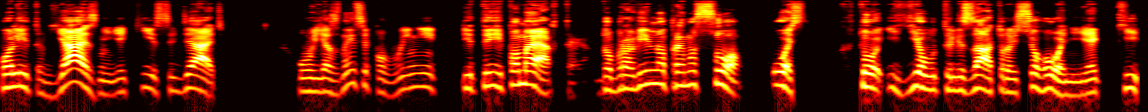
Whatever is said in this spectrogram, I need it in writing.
політв'язні, які сидять у в'язниці, повинні піти і померти добровільно примусово. Ось хто і є утилізатори сьогодні, які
